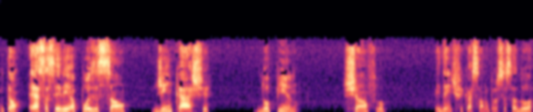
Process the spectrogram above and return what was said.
Então, essa seria a posição de encaixe do pino. Chanfro, identificação no processador.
